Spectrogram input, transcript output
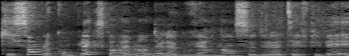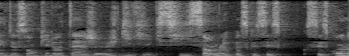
qui semble complexe quand même, hein, de la gouvernance de la TFPB et de son pilotage. Je dis qu'il semble parce que c'est ce, qu'on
